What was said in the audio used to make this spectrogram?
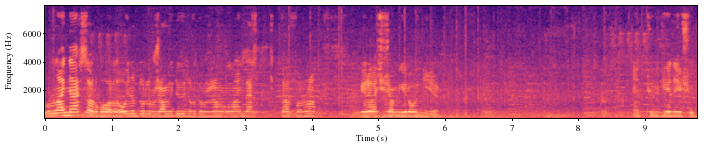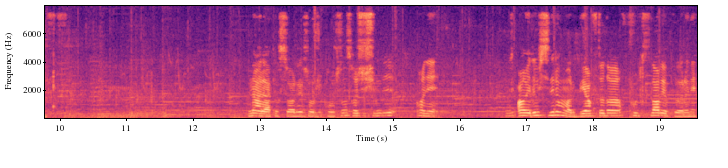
Online ders var bu arada. Oyunu durduracağım, videoyu durduracağım. Online ders bittikten sonra geri açacağım, geri oynayacağım. Yani Türkiye'de yaşıyoruz. Ne alakası var diye soracak olursanız Hacı şimdi hani ayrı bir sinirim var. Bir haftada full sınav yapıyorlar. Hani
